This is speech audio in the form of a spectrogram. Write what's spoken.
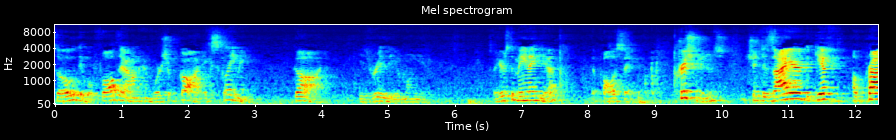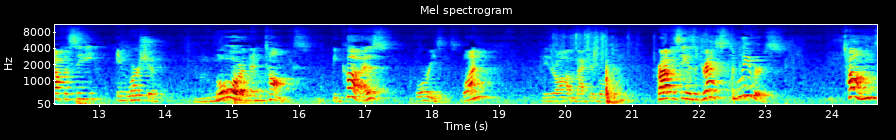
So they will fall down and worship God, exclaiming, God is really among you. So here's the main idea that Paul is saying Christians should desire the gift of prophecy in worship more than tongues. Because, four reasons. One, these are all on the back of your bulletin. Prophecy is addressed to believers. Tongues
